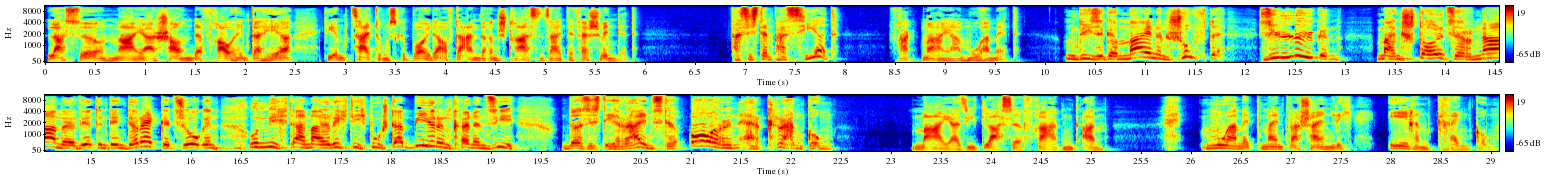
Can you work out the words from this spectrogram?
Lasse und Maja schauen der Frau hinterher, die im Zeitungsgebäude auf der anderen Straßenseite verschwindet. Was ist denn passiert? fragt Maja Muhammad. Diese gemeinen Schufte, sie lügen. Mein stolzer Name wird in den Dreck gezogen und nicht einmal richtig buchstabieren können sie. Das ist die reinste Ohrenerkrankung. Maja sieht Lasse fragend an. Muhammad meint wahrscheinlich Ehrenkränkung,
